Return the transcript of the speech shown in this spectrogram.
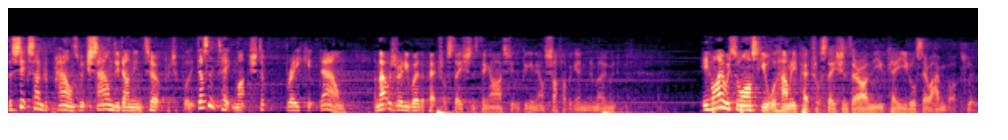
the 600 pounds, which sounded uninterpretable, it doesn't take much to break it down. And that was really where the petrol stations thing I asked you at the beginning. I'll shut up again in a moment. If I were to ask you all how many petrol stations there are in the UK, you'd all say, well, I haven't got a clue.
